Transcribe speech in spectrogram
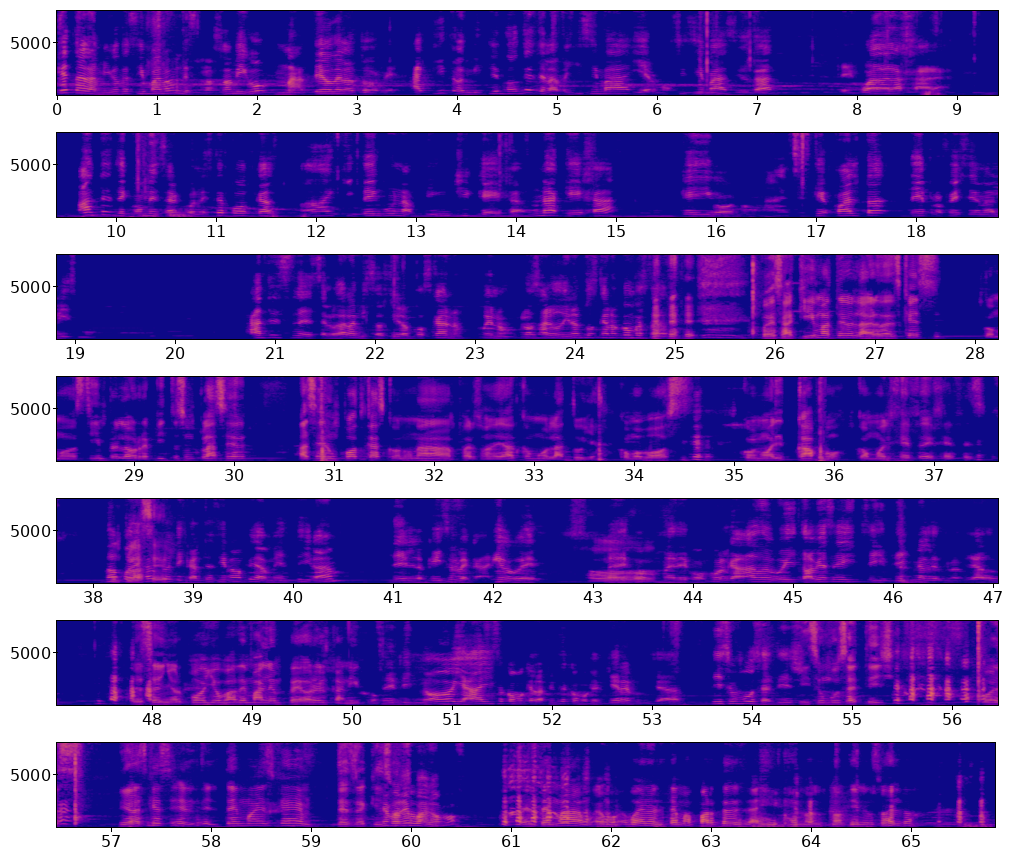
¿Qué tal amigos de Sin Balón? Les saluda su amigo Mateo de la Torre, aquí transmitiendo desde la bellísima y hermosísima ciudad de Guadalajara. Antes de comenzar con este podcast, ay, aquí tengo una pinche queja, una queja que digo, no manches, que falta de profesionalismo. Antes de saludar a mi socio Irán Toscano. Bueno, los saludo, Irán Toscano, ¿cómo estás? pues aquí, Mateo, la verdad es que es, como siempre lo repito, es un placer hacer un podcast con una personalidad como la tuya, como vos, como el capo, como el jefe de jefes. No, un pues déjame platicarte así rápidamente, Irán, de lo que hizo el becario, güey. Me, dejó, Oh, me dejó colgado, güey, todavía se, se indigna el desgraciado. el señor Pollo va de mal en peor el canijo. Se indignó, ya hizo como que la gente como que quiere renunciar. Hizo un bucetich. Hizo un bucetich. Pues, mira, es que el, el tema es que desde que ¿Se hizo su, pagamos? el tema, eh, bu- bueno, el tema parte desde ahí, que no, no tiene un sueldo.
